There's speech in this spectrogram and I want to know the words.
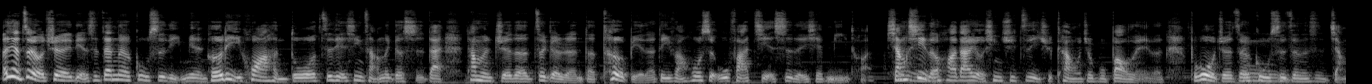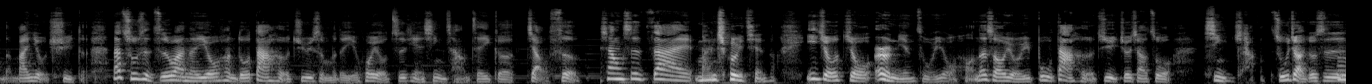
而且最有趣的一点是在那个故事里面合理化很多织田信长那个时代，他们觉得这个人的特别的地方，或是无法解释的一些谜团。详细的话，大家有兴趣自己去看，我就不爆雷了。不过我觉得。这个故事真的是讲的蛮有趣的。那除此之外呢，也有很多大合剧什么的，也会有织田信长这个角色。像是在蛮久以前的，一九九二年左右，哈，那时候有一部大合剧，就叫做《信长》，主角就是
